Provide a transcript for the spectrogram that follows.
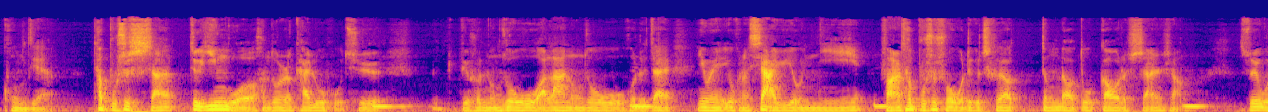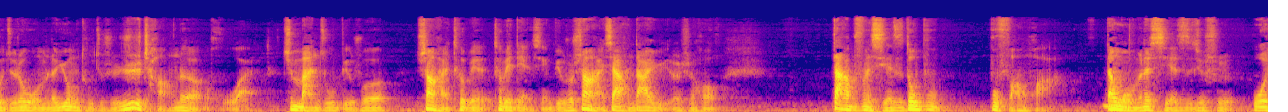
空间，它不是山。就英国很多人开路虎去。比如说农作物啊，拉农作物，或者在因为有可能下雨有泥，反而它不是说我这个车要登到多高的山上，所以我觉得我们的用途就是日常的户外，去满足，比如说上海特别特别典型，比如说上海下很大雨的时候，大部分鞋子都不不防滑，但我们的鞋子就是我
